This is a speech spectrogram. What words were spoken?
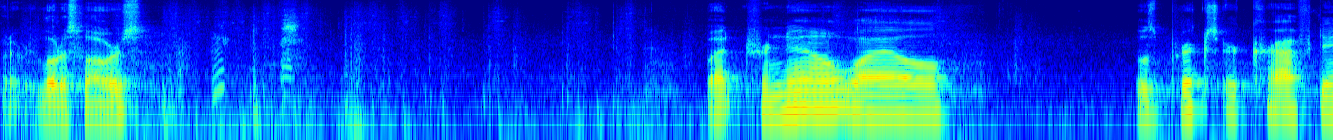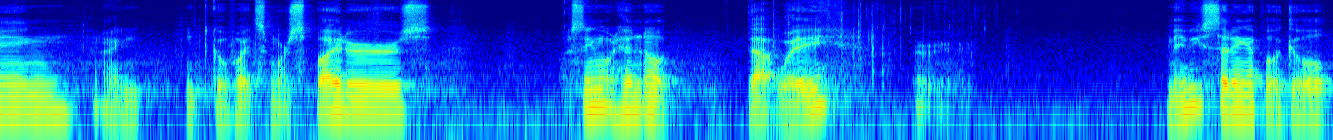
whatever, lotus flowers. But for now, while those bricks are crafting. I need to go fight some more spiders. I was thinking about heading out that way. Maybe setting up like a little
